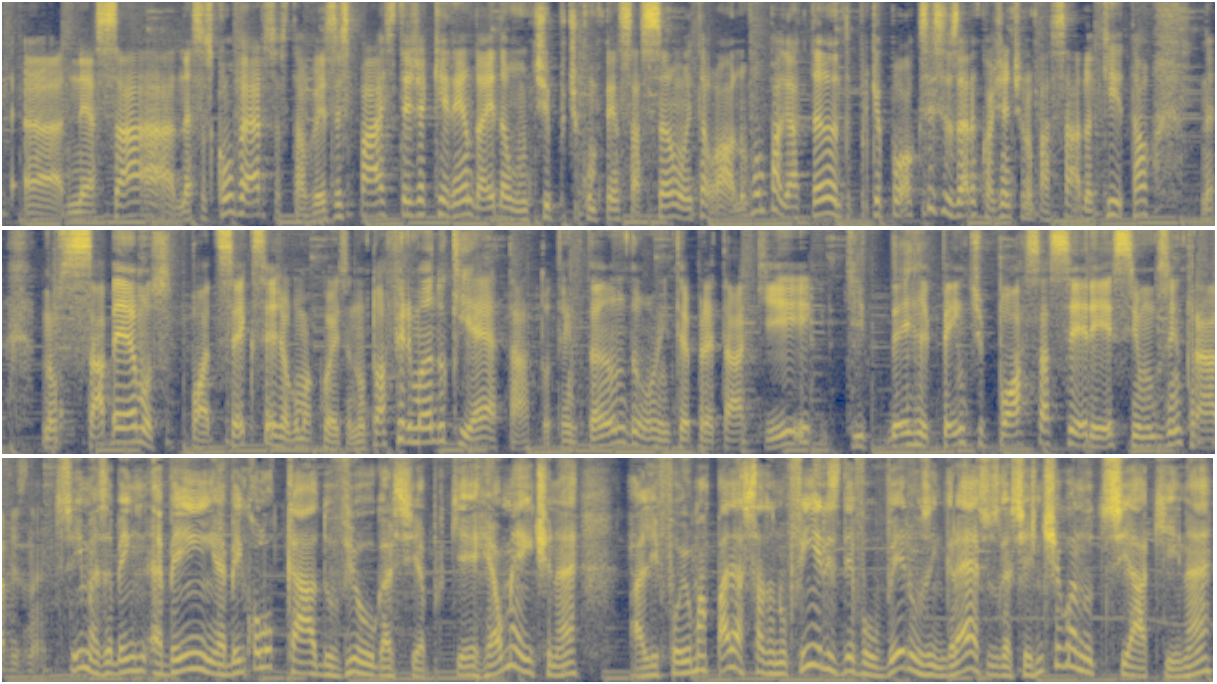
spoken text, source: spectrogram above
Uh, nessa, nessas conversas. Talvez esse pai esteja querendo aí dar um tipo de compensação, então, ó, não vamos pagar tanto, porque, pô, o que vocês fizeram com a gente no passado aqui e tal, né? Não sabemos, pode ser que seja alguma coisa. Não tô afirmando que é, tá? Tô tentando interpretar aqui que de repente possa ser esse um dos entraves, né? Sim, mas é bem, é bem, é bem colocado, viu, Garcia? Porque realmente, né? Ali foi uma palhaçada. No fim, eles devolveram os ingressos, Garcia. A gente chegou a noticiar aqui, né?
